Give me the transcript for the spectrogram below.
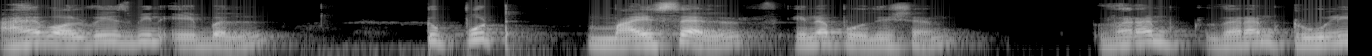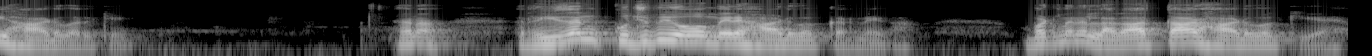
I have always been able to put myself in a position where am where am truly hard working है ना? रीज़न कुछ भी हो मेरे हार्डवर्क करने का। बट मैंने लगातार हार्डवर्क किया है।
